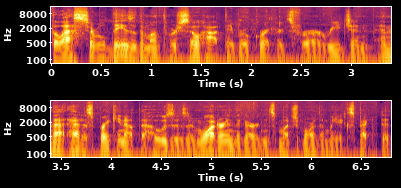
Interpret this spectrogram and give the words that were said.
The last several days of the month were so hot they broke records for our region, and that had us breaking out the hoses and watering the gardens much more than we expected.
